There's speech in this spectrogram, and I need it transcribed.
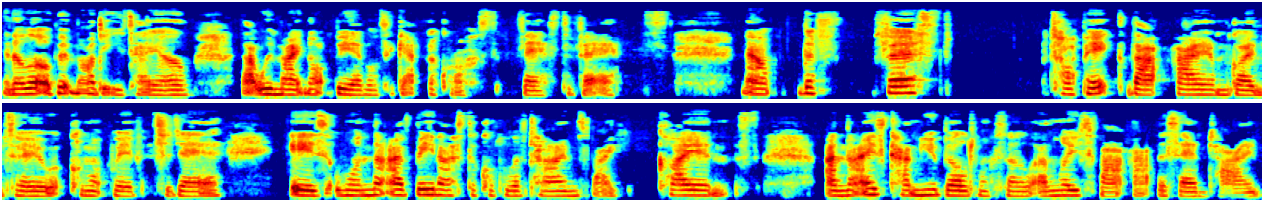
in a little bit more detail that we might not be able to get across face to face. Now, the f- first topic that I am going to come up with today is one that I've been asked a couple of times by clients, and that is can you build muscle and lose fat at the same time?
